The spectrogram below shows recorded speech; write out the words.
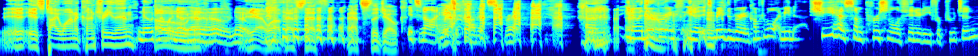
Is Taiwan a country then? No, Taiwan. Oh, no, no, no, no, no. Yeah, well, that's that's that's the joke. It's not. It's a province, right? Um, you know, and they're very, you know, it's made them very uncomfortable. I mean, Xi has some personal affinity for Putin.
